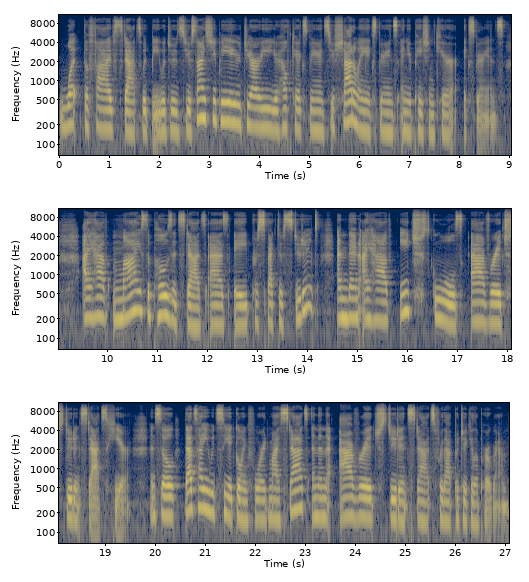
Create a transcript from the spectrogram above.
what the five stats would be, which is your science GPA, your GRE, your healthcare experience, your shadowing experience, and your patient care experience. I have my supposed stats as a prospective student, and then I have each school's average student stats here. And so that's how you would see it going forward, my stats, and then the average student stats for that particular program.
